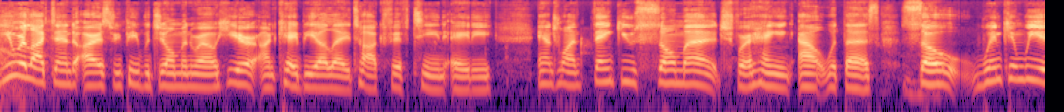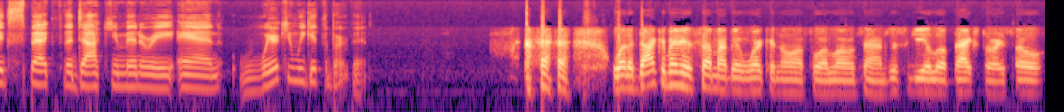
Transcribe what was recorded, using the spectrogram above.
You were locked into RSVP with Jill Munroe here on KBLA Talk 1580. Antoine, thank you so much for hanging out with us. So, when can we expect the documentary and where can we get the bourbon? well, the documentary is something I've been working on for a long time. Just to give you a little backstory. So,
